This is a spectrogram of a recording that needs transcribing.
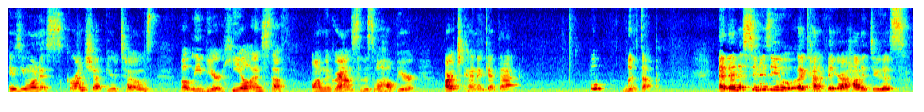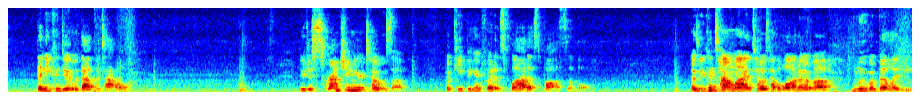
is you want to scrunch up your toes but leave your heel and stuff on the ground so this will help your arch kind of get that boop, lift up. And then as soon as you like kind of figure out how to do this, then you can do it without the towel. You're just scrunching your toes up, but keeping your foot as flat as possible. As you can tell, my toes have a lot of uh, movability.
